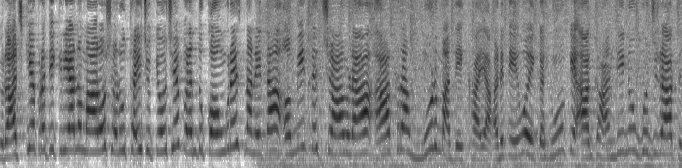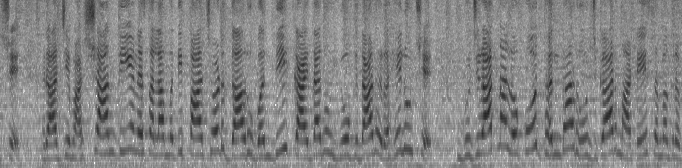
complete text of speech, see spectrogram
તો રાજકીય પ્રતિક્રિયાનો મારો શરૂ થઈ ચૂક્યો છે, પરંતુ કોંગ્રેસના નેતા અમિત ચાવડા આકરા મૂળમાં દેખાયા અને તેઓએ કહ્યું કે આ ગાંધીનું ગુજરાત છે. રાજ્યમાં શાંતિ અને સલામતી પાછળ દારૂબંધી કાયદાનું યોગદાન રહેલું છે. ગુજરાતના લોકો ધંધા રોજગાર માટે સમગ્ર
